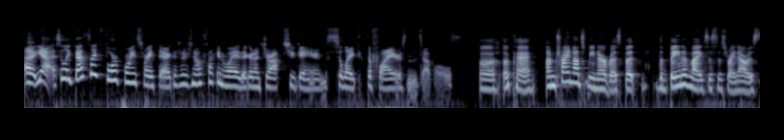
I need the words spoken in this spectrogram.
uh, yeah, so like that's like four points right there because there's no fucking way they're gonna drop two games to like the Flyers and the Devils. Ugh, okay. I'm trying not to be nervous, but the bane of my existence right now is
